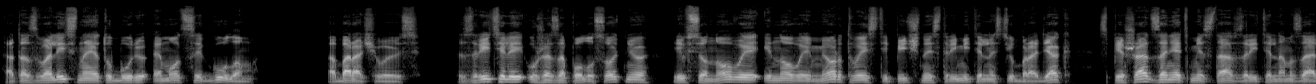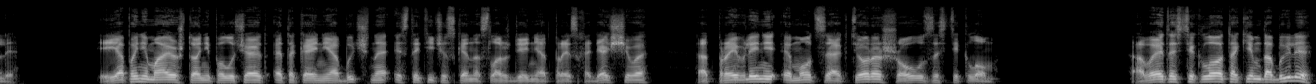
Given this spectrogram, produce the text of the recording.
отозвались на эту бурю эмоций гулом. Оборачиваюсь. Зрителей уже за полусотню, и все новые и новые мертвые с типичной стремительностью бродяг спешат занять места в зрительном зале. И я понимаю, что они получают этакое необычное эстетическое наслаждение от происходящего, от проявлений эмоций актера шоу за стеклом. «А вы это стекло таким добыли?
